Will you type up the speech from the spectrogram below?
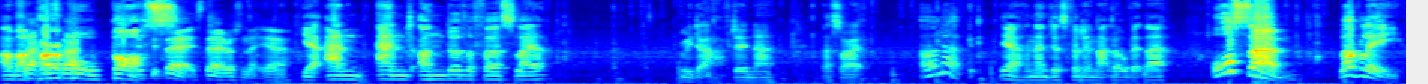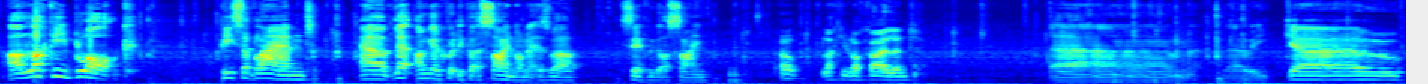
I'm Is a that- is purple that- boss. Is it there? It's there, isn't it? Yeah. Yeah, and and under the first layer. We don't have to now. That's alright. Oh look. Yeah, and then just fill in that little bit there. Awesome! Lovely! Our lucky block piece of land. Uh, let, I'm going to quickly put a sign on it as well. See if we got a sign. Oh, Lucky Block Island. Um, there we go.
